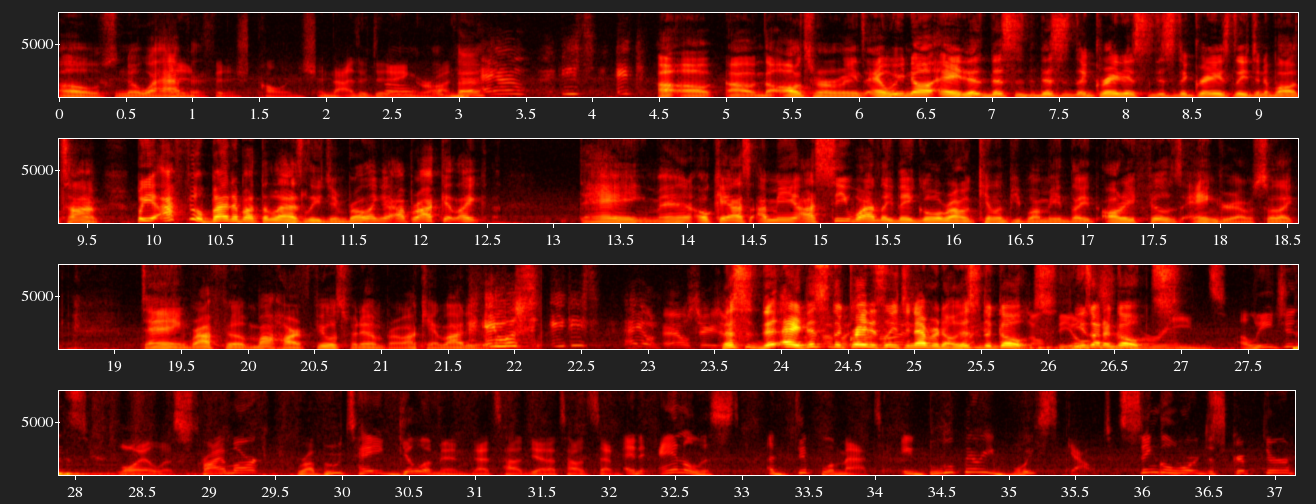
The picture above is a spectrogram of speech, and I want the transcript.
Oh, so know what I happened? didn't finish college, and neither did Angron. Okay. Hell, it's, it's Uh oh, um, the Ultramarines, and we know, hey, this, this is this is the greatest, this is the greatest Legion of all time. But yeah, I feel bad about the last Legion, bro. Like, I, bro, I get like, dang, man. Okay, I, I mean, I see why like they go around killing people. I mean, like all they feel is anger. I'm so like, dang, bro. I feel my heart feels for them, bro. I can't lie to you. it must, it is. This is the, hey, this is the greatest Legion ever, though. This is the goats. These are the goats. Allegiance, Loyalist. Primarch, Roboute Guilliman. That's how, yeah, that's how it's said. An analyst, a diplomat, a blueberry boy scout. Single word descriptor,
